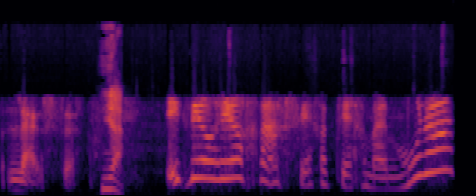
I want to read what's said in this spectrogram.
luister. Ja. Ik wil heel graag zeggen tegen mijn moeder...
